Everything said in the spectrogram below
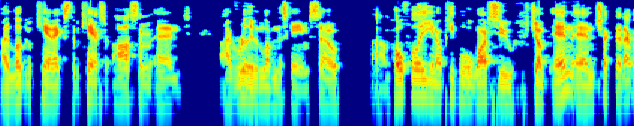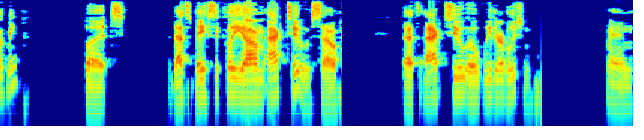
I love the mechanics. The mechanics are awesome, and I've really been loving this game. So um, hopefully, you know, people will want to jump in and check that out with me. But that's basically um, Act Two. So that's Act Two of We the Revolution. And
